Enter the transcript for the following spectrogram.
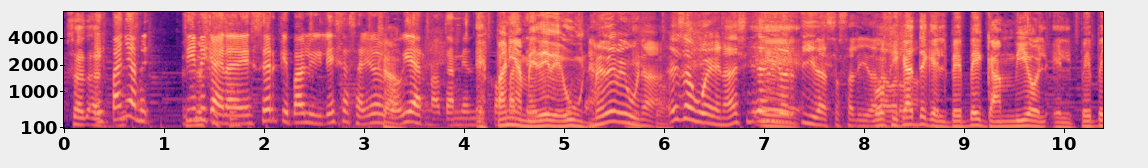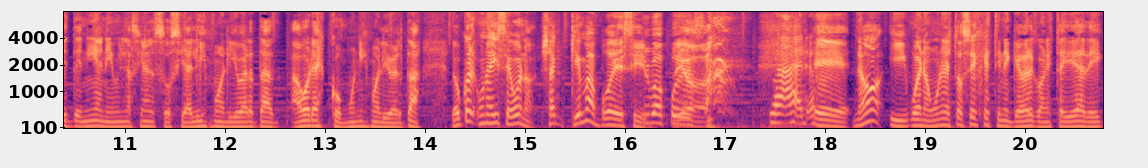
o sea, España me tiene que agradecer que Pablo Iglesias salió del Claro. gobierno también. dijo, España me debe una. Me debe una. dijo. Esa es buena, es, es Eh, divertida esa salida. Vos fijate que el PP cambió, el- el PP tenía a nivel nacional socialismo libertad, ahora es comunismo libertad. Lo cual uno dice, bueno, ya ¿qué más puede decir? ¿Qué más puede Digo, decir? Claro. eh, ¿No? Y bueno, uno de estos ejes tiene que ver con esta idea de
